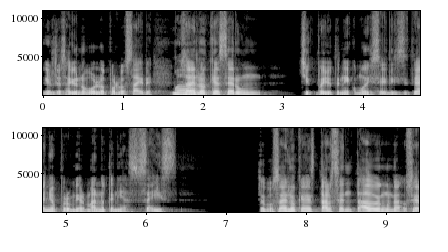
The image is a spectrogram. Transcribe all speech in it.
El desayuno voló por los aires. Wow. ¿Sabes lo que es ser un chico? Yo tenía como 16, 17 años, pero mi hermano tenía 6. Entonces, ¿vos sabes lo que es estar sentado en una, o sea,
